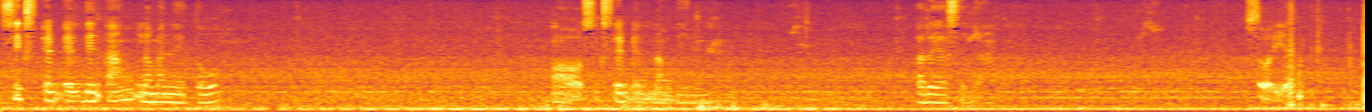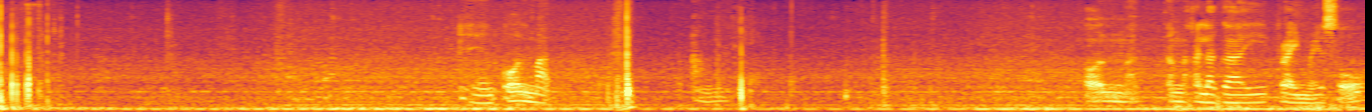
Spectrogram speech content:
6 ml din ang laman nito. Oo, 6 ml lang din. Pareha sila. So, ayan. And all matte. Ang all matte ang nakalagay primer. So,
